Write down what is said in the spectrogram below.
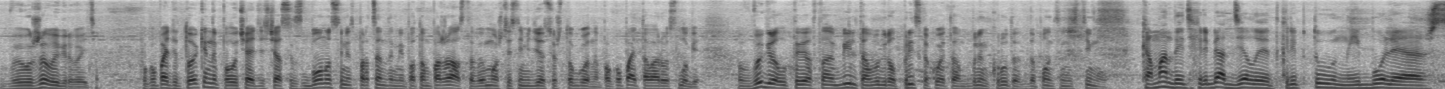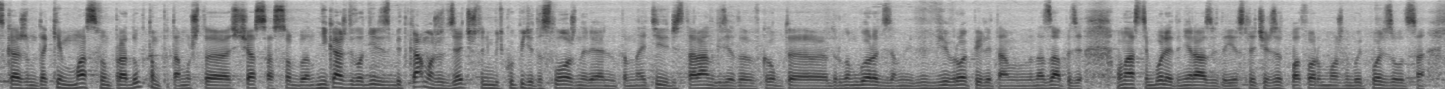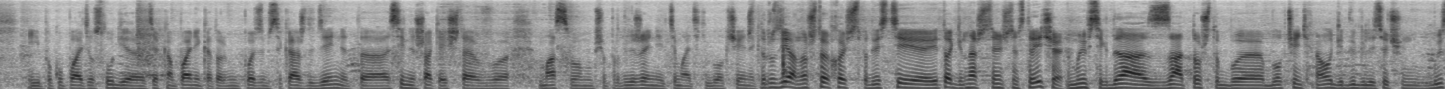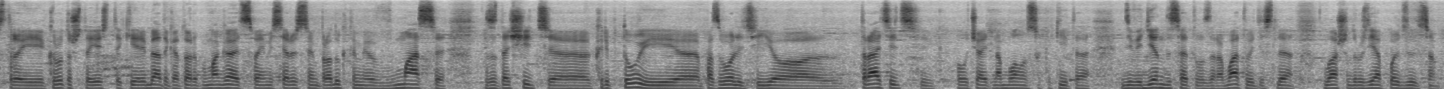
вы уже выигрываете. Покупайте токены, получайте сейчас их с бонусами, с процентами, потом, пожалуйста, вы можете с ними делать все, что угодно, покупать товары и услуги. Выиграл ты автомобиль, там выиграл приз какой-то, блин, круто, дополнительный стимул. Команда этих ребят делает крипту наиболее, скажем, таким массовым продуктом, потому что сейчас особо не каждый владелец битка может взять что-нибудь купить. Это сложно реально, там, найти ресторан где-то в каком-то другом городе, там, в Европе или там на Западе. У нас тем более это не развито. Если через эту платформу можно будет пользоваться и покупать услуги тех компаний, которыми пользуемся каждый день, это сильный шаг, я считаю, в массовом вообще продвижении тематики блокчейна. Друзья, ну что хочется подвести итоги нашей сегодняшней встречи. Мы всегда за то, чтобы блокчейн-технологии двигались очень быстро, и круто, что есть такие ребята, которые помогают своими сервисами, продуктами в массы затащить э, крипту и э, позволить ее тратить, получать на бонусы какие-то дивиденды с этого, зарабатывать, если ваши друзья пользуются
